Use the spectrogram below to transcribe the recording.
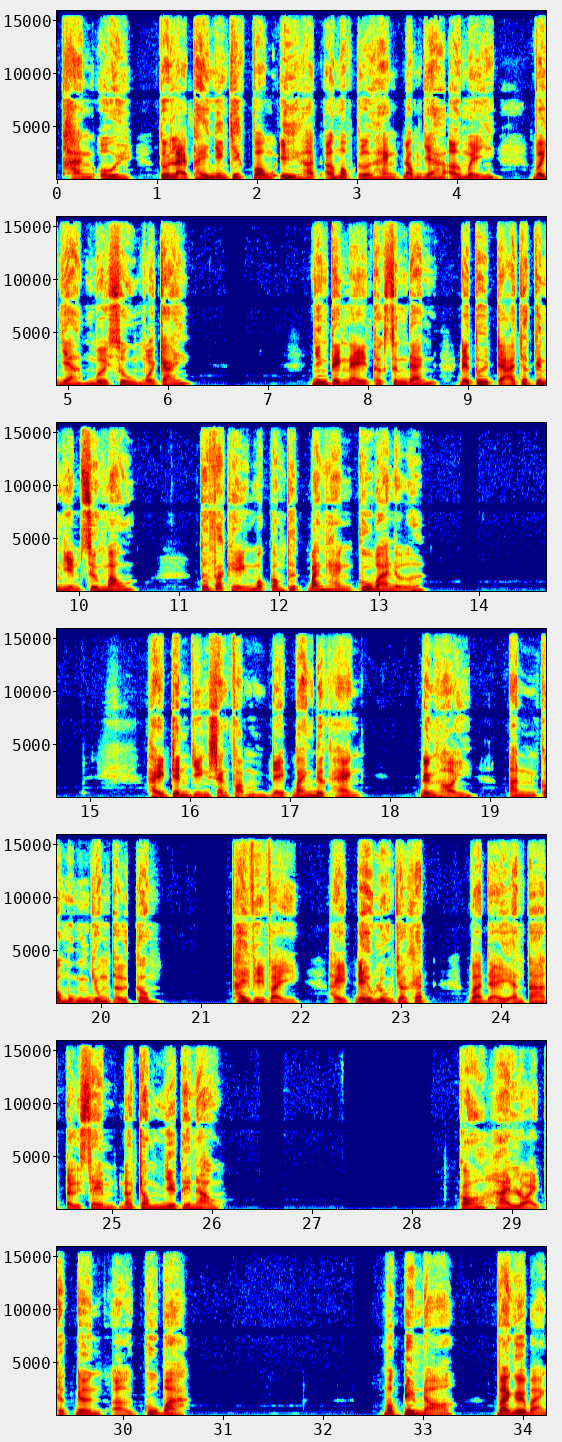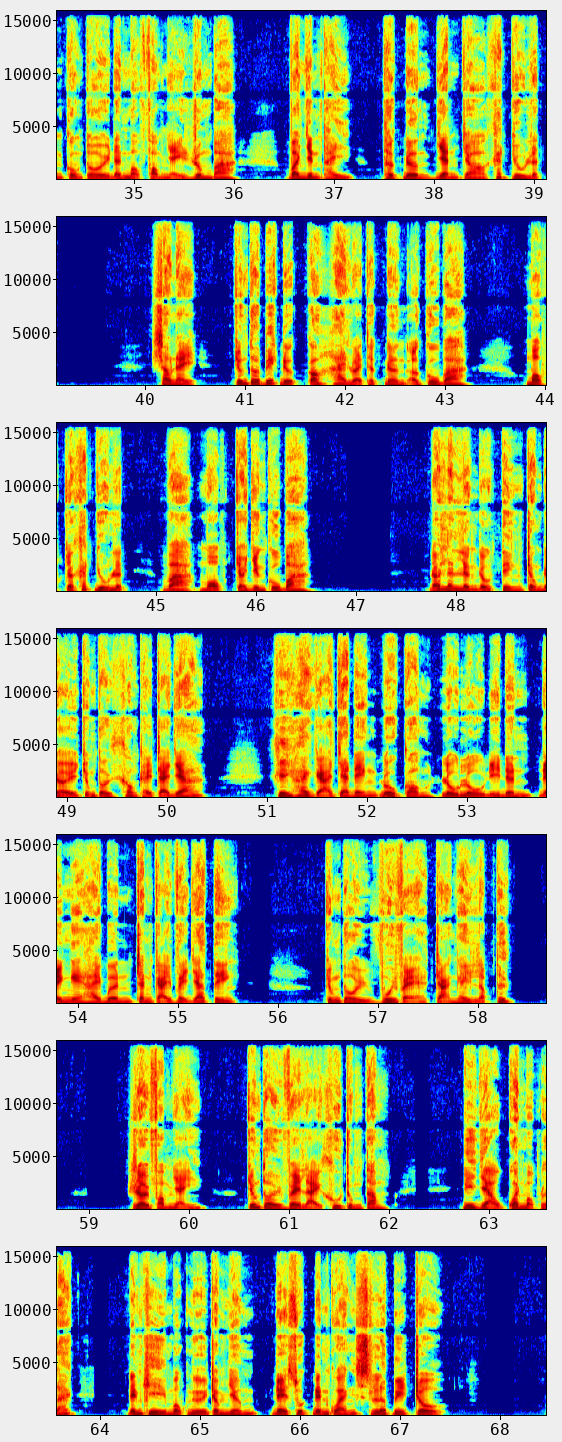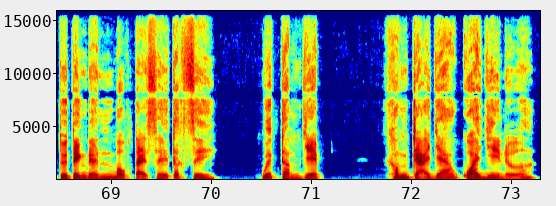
Thằng ôi, tôi lại thấy những chiếc vòng y hệt ở một cửa hàng đồng giá ở Mỹ với giá 10 xu mỗi cái. Nhưng tiền này thật xứng đáng để tôi trả cho kinh nghiệm xương máu. Tôi phát hiện một công thức bán hàng Cuba nữa. Hãy trình diễn sản phẩm để bán được hàng. Đừng hỏi, anh có muốn dùng thử không? Thay vì vậy, hãy đeo luôn cho khách và để anh ta tự xem nó trông như thế nào. Có hai loại thực đơn ở Cuba. Một đêm nọ, vài người bạn cùng tôi đến một phòng nhảy Rumba và nhìn thấy thực đơn dành cho khách du lịch. Sau này, chúng tôi biết được có hai loại thực đơn ở Cuba, một cho khách du lịch và một cho dân Cuba. Đó là lần đầu tiên trong đời chúng tôi không thể trả giá. Khi hai gã cha đen đô con lù lù đi đến để nghe hai bên tranh cãi về giá tiền, chúng tôi vui vẻ trả ngay lập tức. Rời phòng nhảy, chúng tôi về lại khu trung tâm, đi dạo quanh một lát, đến khi một người trong nhóm đề xuất đến quán Sloppy Joe. Tôi tiến đến một tài xế taxi, quyết tâm dẹp, không trả giá quá gì nữa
